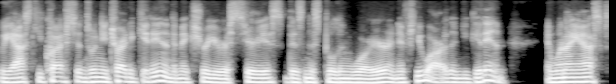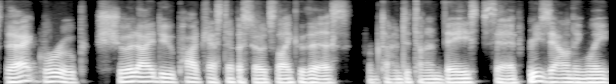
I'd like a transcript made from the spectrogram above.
we ask you questions when you try to get in to make sure you're a serious business building warrior and if you are then you get in and when i asked that group should i do podcast episodes like this from time to time they said resoundingly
